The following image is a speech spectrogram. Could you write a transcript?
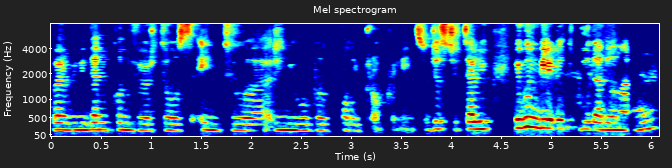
where we then convert those into a renewable polypropylene. So just to tell you, we wouldn't be able to do that on our own.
